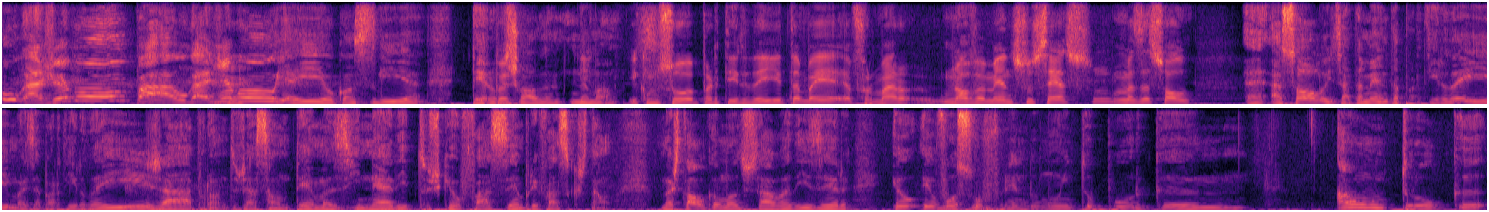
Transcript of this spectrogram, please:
o gajo é bom, pá, o gajo é bom. E aí eu conseguia ter o depois- pessoal na, na mão. E começou a partir daí também a formar novamente sucesso, mas a solo. A, solo, exatamente, a partir daí, mas a partir daí já, pronto, já são temas inéditos que eu faço sempre e faço questão. Mas tal como eu estava a dizer, eu, eu vou sofrendo muito porque hum, há um truque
